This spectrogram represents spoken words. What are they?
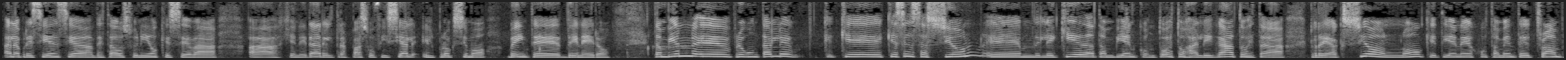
a la presidencia de Estados Unidos que se va a generar el traspaso oficial el próximo 20 de enero. También eh, preguntarle ¿Qué, sensación eh, le queda también con todos estos alegatos, esta reacción ¿no? que tiene justamente Trump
